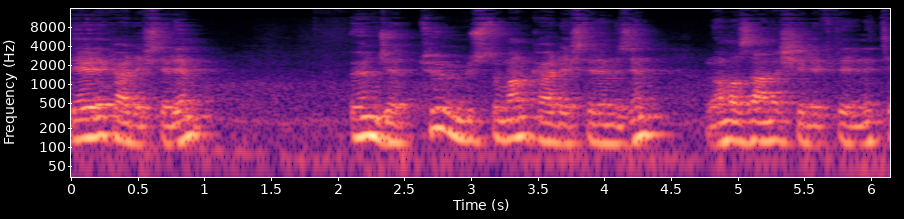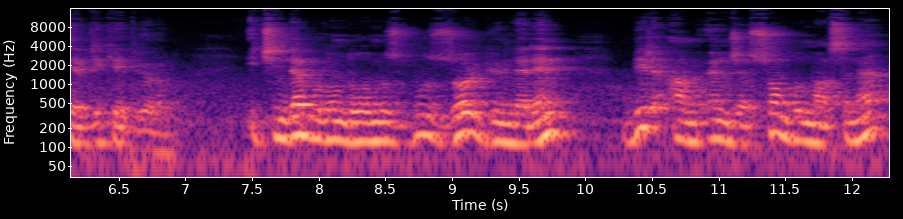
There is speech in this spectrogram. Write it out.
Değerli kardeşlerim, önce tüm Müslüman kardeşlerimizin Ramazan-ı Şeriflerini tebrik ediyorum. İçinde bulunduğumuz bu zor günlerin bir an önce son bulmasını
